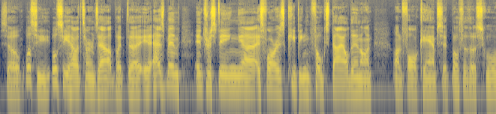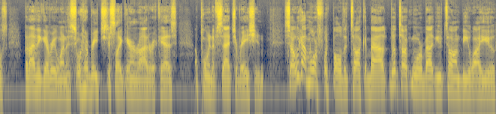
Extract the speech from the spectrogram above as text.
So we'll see. We'll see how it turns out. But uh, it has been interesting uh, as far as keeping folks dialed in on on fall camps at both of those schools. But I think everyone has sort of reached, just like Aaron Roderick has, a point of saturation. So we got more football to talk about. We'll talk more about Utah and BYU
